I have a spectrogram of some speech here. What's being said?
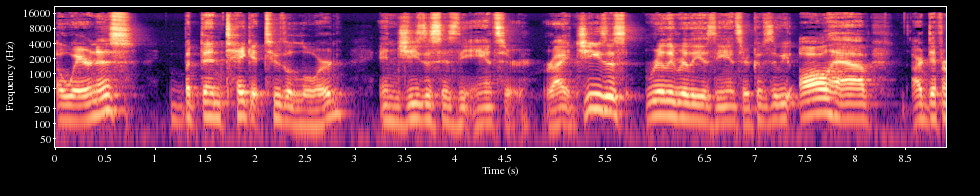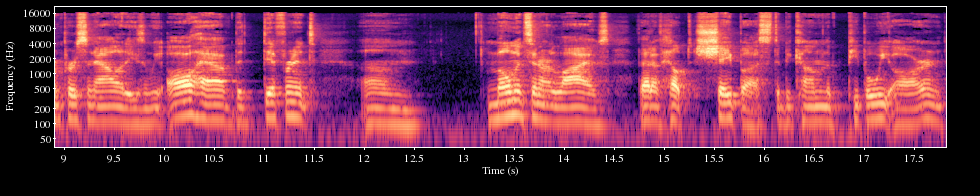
awareness, but then take it to the Lord. And Jesus is the answer, right? Jesus really, really is the answer because we all have our different personalities and we all have the different um, moments in our lives that have helped shape us to become the people we are and,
